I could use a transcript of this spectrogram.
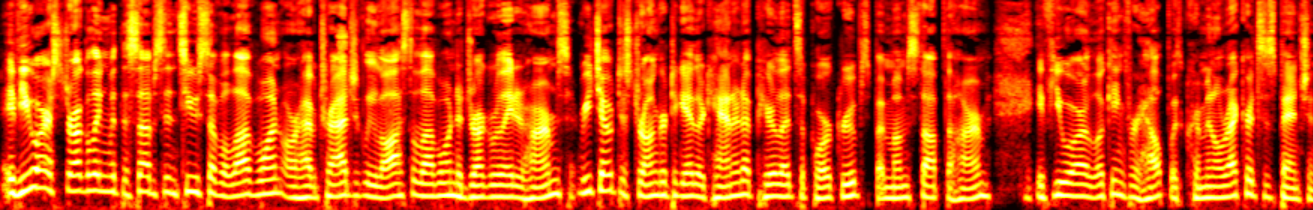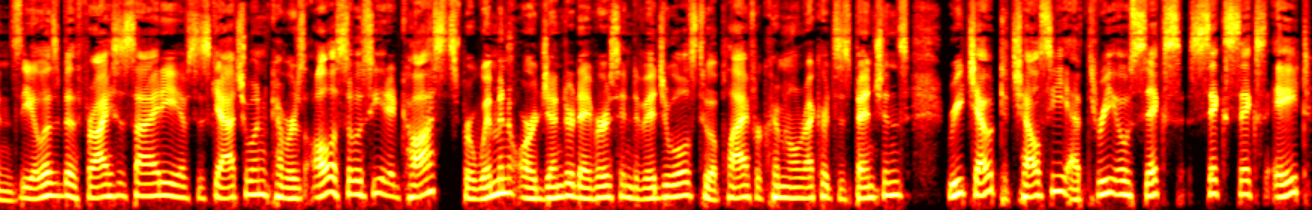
If you are struggling with the substance use of a loved one or have tragically lost a loved one to drug related harms, reach out to Stronger Together Canada peer led support groups by Mum Stop the Harm. If you are looking for help with criminal record suspensions, the Elizabeth Fry Society of Saskatchewan covers all associated costs for women or gender diverse individuals to apply for criminal record suspensions. Reach out to Chelsea at 306 668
